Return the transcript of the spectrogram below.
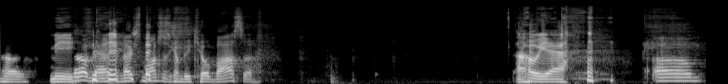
Oh. Me. no, man, the next monster is gonna be Kilbasa. oh, yeah. Um,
